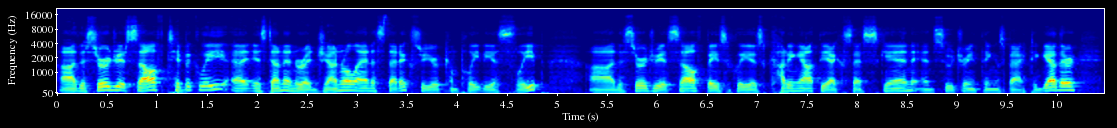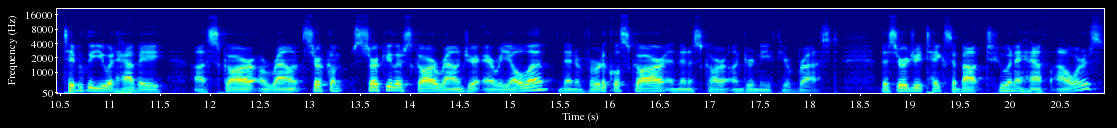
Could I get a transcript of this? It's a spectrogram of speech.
Uh, the surgery itself typically uh, is done under a general anesthetic, so you're completely asleep. Uh, the surgery itself basically is cutting out the excess skin and suturing things back together. Typically, you would have a a scar around circum, circular scar around your areola, then a vertical scar, and then a scar underneath your breast. The surgery takes about two and a half hours.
